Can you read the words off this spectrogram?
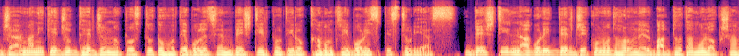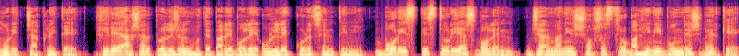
জার্মানিকে যুদ্ধের জন্য প্রস্তুত হতে বলেছেন দেশটির প্রতিরক্ষামন্ত্রী বরিস পিস্টোরিয়াস দেশটির নাগরিকদের যে কোনো ধরনের বাধ্যতামূলক সামরিক চাকরিতে ফিরে আসার প্রয়োজন হতে পারে বলে উল্লেখ করেছেন তিনি। বরিস পিস্টোরিয়াস বলেন, জার্মানির সশস্ত্র বাহিনী বুন্দেশভেরকে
